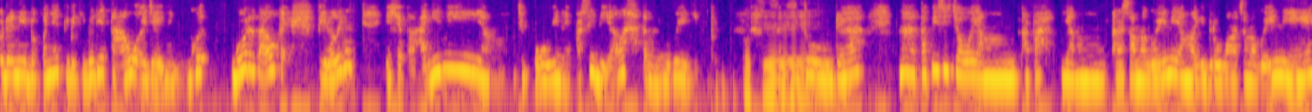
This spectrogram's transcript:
udah nih pokoknya tiba-tiba dia tahu aja ini gue gue udah tahu kayak feeling ya siapa lagi nih yang cepuin ya pasti dialah temen gue gitu Oke. Habis itu udah. Nah, tapi si cowok yang apa yang eh, sama gue ini yang lagi berhubungan sama gue ini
